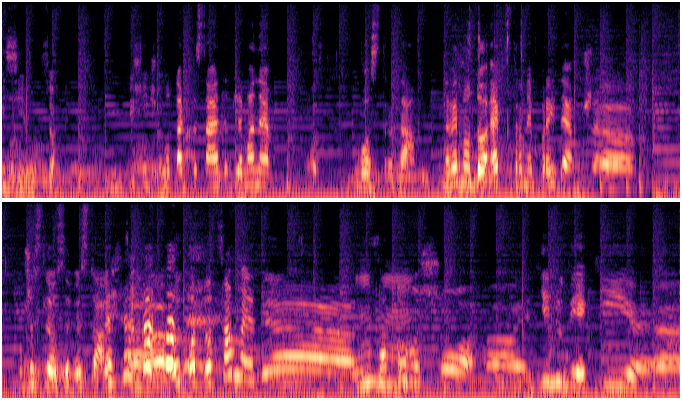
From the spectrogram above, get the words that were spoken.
і сіль. Все. Більше нічого. Ну так ви знаєте, для мене гостре, так. Навірно, до екстра не прийдемо вже. Е, Вже сльози Так, вистачать. е, от, от, от саме е, за того, що е, є люди, які е,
